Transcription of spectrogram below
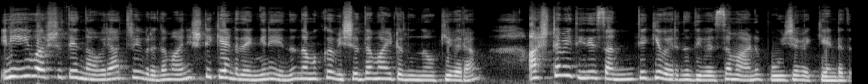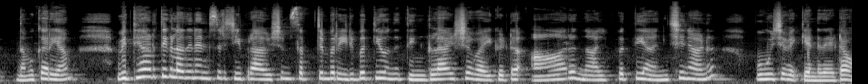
ഇനി ഈ വർഷത്തെ നവരാത്രി വ്രതം അനുഷ്ഠിക്കേണ്ടത് എങ്ങനെയെന്ന് നമുക്ക് വിശദമായിട്ടൊന്ന് നോക്കി വരാം. അഷ്ടമി തീയതി സന്ധ്യയ്ക്ക് വരുന്ന ദിവസമാണ് പൂജ വെക്കേണ്ടത്. നമുക്കറിയാം വിദ്യാർത്ഥികൾ അതിനനുസരിച്ച് ഈ പ്രാവശ്യം സെപ്റ്റംബർ ഇരുപത്തിയൊന്ന് തിങ്കളാഴ്ച വൈകിട്ട് ആറ് നാൽപ്പത്തി അഞ്ചിനാണ് പൂജ വെക്കേണ്ടത് കേട്ടോ.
